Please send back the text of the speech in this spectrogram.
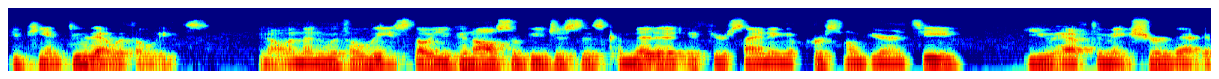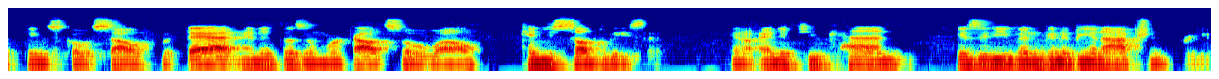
You can't do that with a lease, you know. And then with a lease, though, you can also be just as committed if you're signing a personal guarantee. You have to make sure that if things go south with that and it doesn't work out so well, can you sublease it? You know, and if you can, is it even going to be an option for you?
